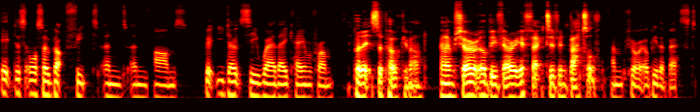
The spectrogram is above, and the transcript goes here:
it just also got feet and and arms, but you don't see where they came from. But it's a Pokemon, and I'm sure it'll be very effective in battle. I'm sure it'll be the best.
